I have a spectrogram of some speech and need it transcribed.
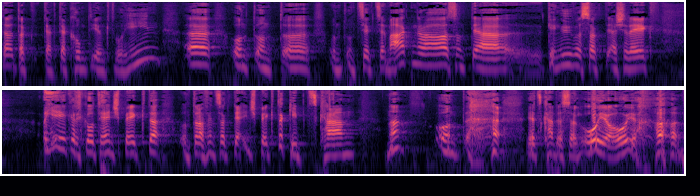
der, der, der kommt irgendwo hin äh, und, und, äh, und, und zieht seine Marken raus und der Gegenüber sagt erschreckt, oh je, grüß Gott, Herr Inspektor, und daraufhin sagt der Inspektor gibt's keinen. Ne? Und jetzt kann er sagen, oh ja, oh ja.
